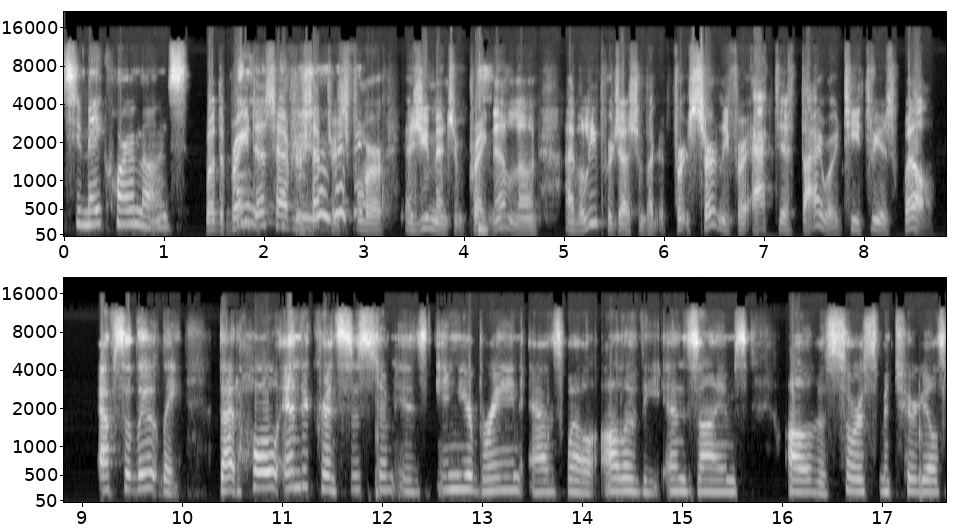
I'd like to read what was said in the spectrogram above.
to make hormones. Well, the brain does have receptors for, as you mentioned, pregnenolone, I believe progesterone, but for, certainly for active thyroid, T3 as well. Absolutely that whole endocrine system is in your brain as well. All of the enzymes, all of the source materials.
